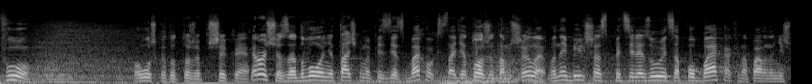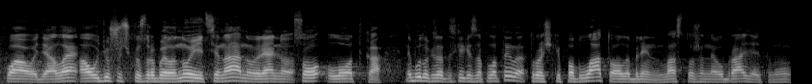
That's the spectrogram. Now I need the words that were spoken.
Фу. Полушка тут теж пшикає. Коротше, задоволення тачками піздець. Беху, кстати, теж там шили. Вони більше спеціалізуються по бехах, напевно, ніж по ауді, але аудюшечку зробили. Ну і ціна, ну реально солодка. Не буду казати, скільки заплатили. Трошки по блату, але блін, вас теж не образять, тому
